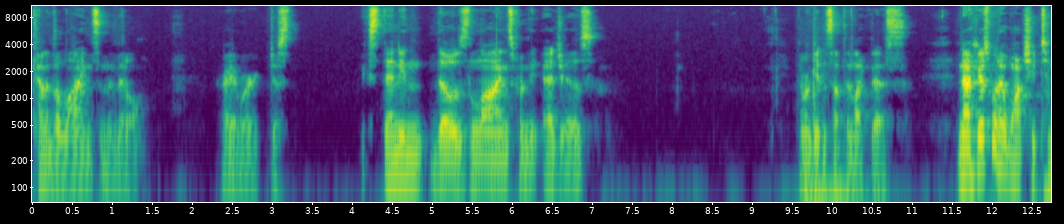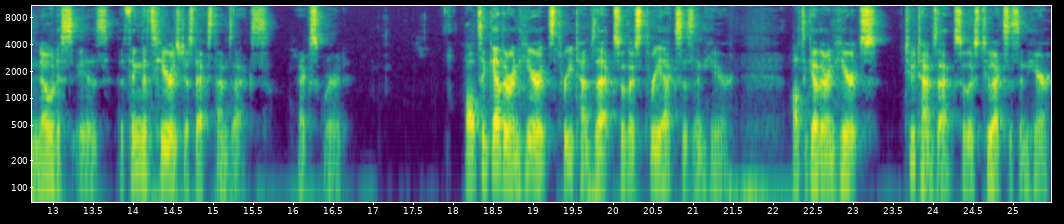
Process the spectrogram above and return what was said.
kind of the lines in the middle right? We're just extending those lines from the edges and we're getting something like this. Now here's what I want you to notice is the thing that's here is just x times x, x squared. Altogether in here it's 3 times x, so there's 3 x's in here. Altogether in here it's 2 times x, so there's 2 x's in here.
